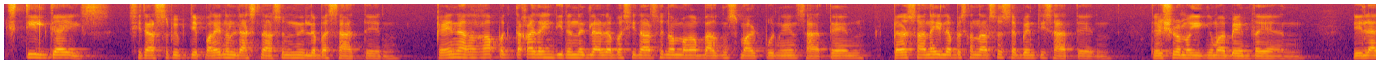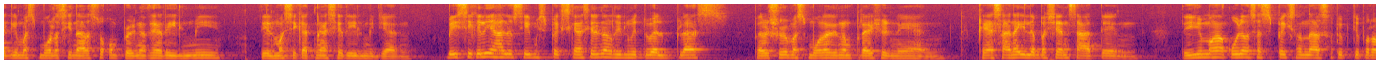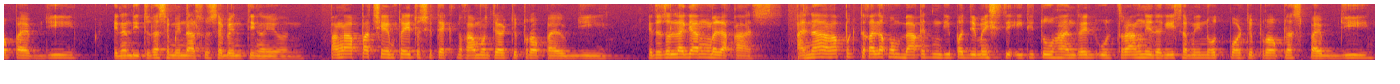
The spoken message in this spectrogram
Still guys, si Narso 50 pa rin ang last Narso na nilabas sa atin. Kaya nakakapagtaka na hindi na naglalabas si Narso ng mga bagong smartphone ngayon sa atin. Pero sana ilabas ang Narso 70 sa atin. Dahil sure magiging mabenta yan. Dahil lagi mas mura si Narso compare nga kay Realme. Dahil masikat nga si Realme dyan. Basically, halos same specs nga sila ng Realme 12 Plus. Pero sure mas mura rin ang presyo na yan. Kaya sana ilabas yan sa atin. Dahil yung mga kulang sa specs ng Narso 50 Pro 5G, eh nandito na sa may Narso 70 ngayon. Pangapat, syempre ito si Tecno Camon 30 Pro 5G. Ito talagang malakas. Ang nakakapagtaka lang kung bakit hindi pa Dimensity 8200 Ultra ang nilagay sa may Note 40 Pro Plus 5G.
